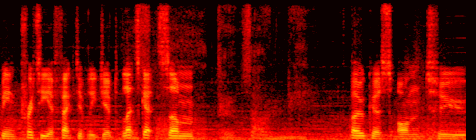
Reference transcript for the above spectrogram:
been pretty effectively jibbed. Let's get some focus onto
